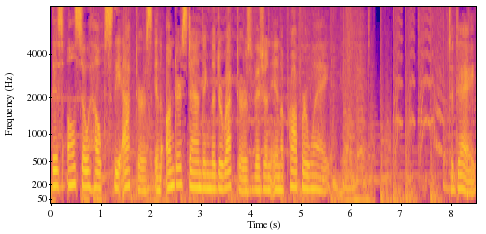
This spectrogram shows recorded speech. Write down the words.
This also helps the actors in understanding the director's vision in a proper way. Today,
